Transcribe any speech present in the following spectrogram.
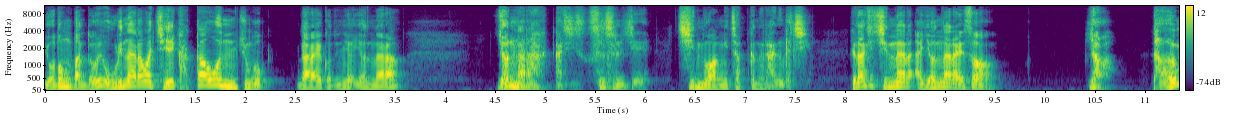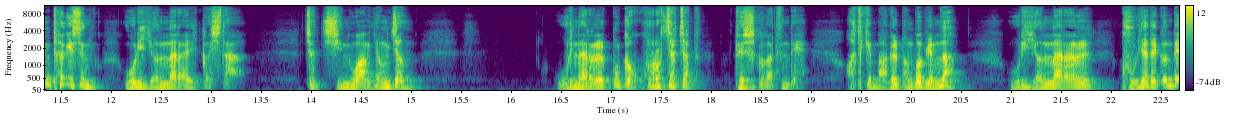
요동반도. 우리나라와 제일 가까운 중국 나라였거든요. 연나라. 연나라까지 슬슬 이제 진왕이 접근을 하는 거지. 그 당시 진나라, 아, 연나라에서 야, 다음 타겟은 우리 연나라일 것이다. 저 진왕 영정. 우리나라를 꿀꺽 호록잡잡 되실 것 같은데 어떻게 막을 방법이 없나? 우리 연나라를 구해야 될 건데.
